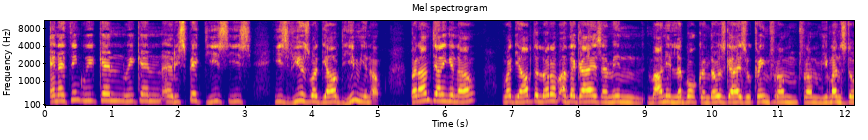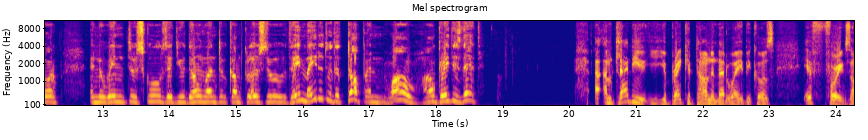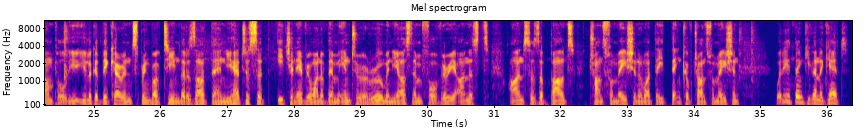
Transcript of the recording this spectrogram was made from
and I think we can we can uh, respect his his his views what helped him, you know. But I'm telling you now, what helped a lot of other guys. I mean, Manie Libbok and those guys who came from from Humansdorp and who went to schools that you don't want to come close to. They made it to the top, and wow, how great is that? I'm glad you, you break it down in that way because if, for example, you, you look at the current Springbok team that is out there and you had to sit each and every one of them into a room and you ask them for very honest answers about transformation and what they think of transformation, what do you think you're going to get?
